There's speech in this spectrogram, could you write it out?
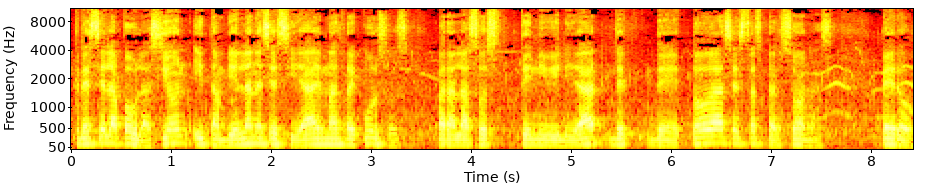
crece la población y también la necesidad de más recursos para la sostenibilidad de, de todas estas personas, pero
